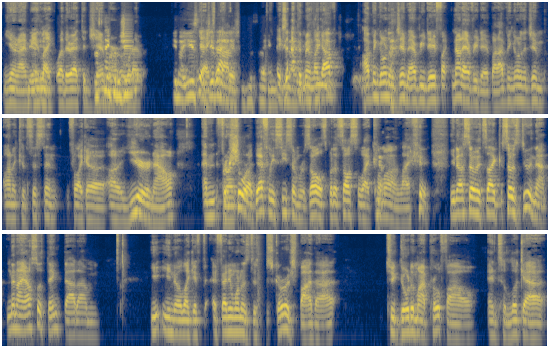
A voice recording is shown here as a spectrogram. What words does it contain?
You know what I mean? Yeah, yeah. Like whether at the gym or, gym, whatever. You know, use yeah, the gym exactly. Exactly, man. Like I've I've been going to the gym every day, for, not every day, but I've been going to the gym on a consistent for like a, a year now and for right. sure i definitely see some results but it's also like come yeah. on like you know so it's like so it's doing that and then i also think that um you, you know like if if anyone is discouraged by that to go to my profile and to look at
